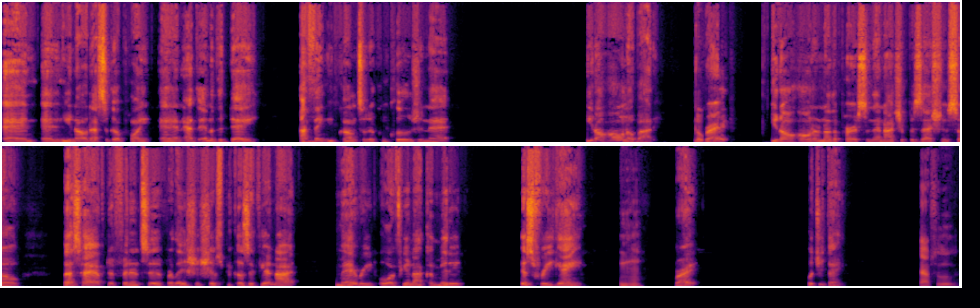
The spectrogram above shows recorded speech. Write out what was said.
And and you know, that's a good point. And at the end of the day, I think we've come to the conclusion that you don't own nobody. Nope. Right? You don't own another person, they're not your possession. So let's have definitive relationships because if you're not married or if you're not committed, it's free game, Mm-hmm. right? What you think? Absolutely.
